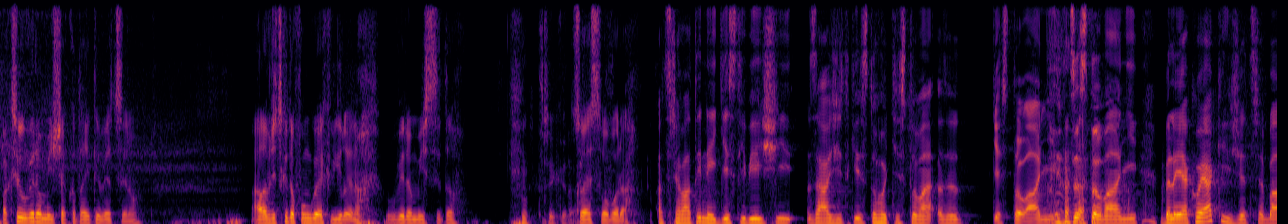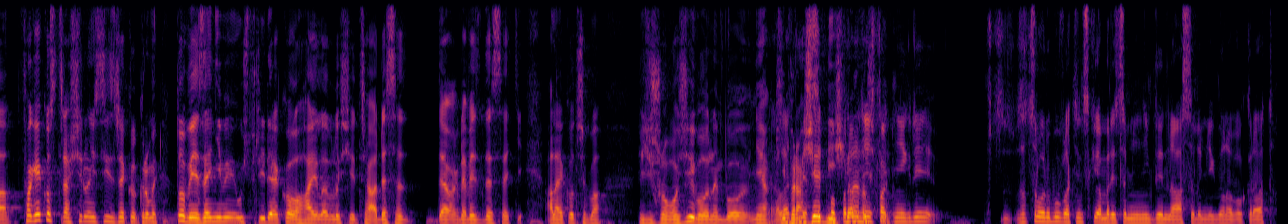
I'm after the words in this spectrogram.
Pak si uvědomíš jako tady ty věci, no. Ale vždycky to funguje chvíli, no. Uvědomíš si to, Třikrát. co je svoboda. A třeba ty nejděstivější zážitky z toho těstova, těstování, cestování byly jako jaký, že třeba fakt jako strašidelný jsi řekl, kromě to vězení mi už přijde jako high level shit, třeba 10, 9 z 10, ale jako třeba, že šlo o život nebo nějaký Ale vražedný šílenosti. fakt nikdy, za celou dobu v Latinské Americe mě nikdy násilím nikdo neokrat.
